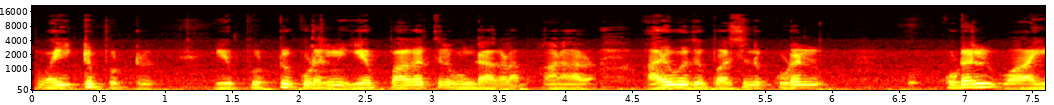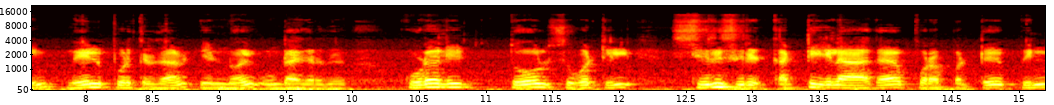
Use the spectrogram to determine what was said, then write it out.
வயிற்று புற்று இப்புற்று குடலின் எப்பாகத்தில் உண்டாகலாம். ஆனால் அறுபது பர்சன்ட் குடல் குடல் வாயின் மேல்புறத்தில் தான் இந்நோய் உண்டாகிறது. குடலின் தோல் சுவற்றில் சிறு சிறு கட்டிகளாக புறப்பட்டு பின்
